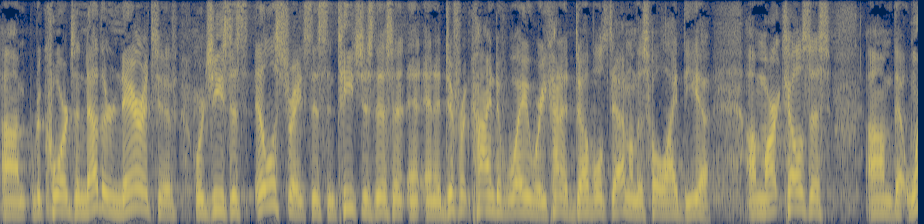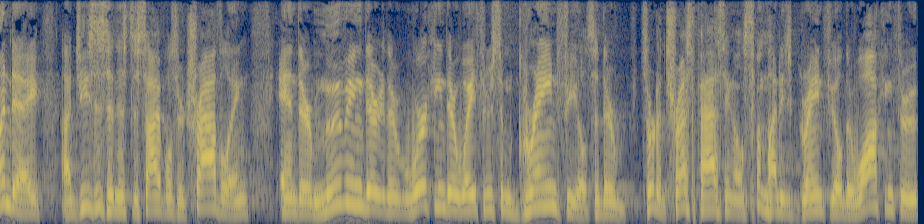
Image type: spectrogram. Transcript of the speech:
um, records another narrative where Jesus illustrates this and teaches this in, in, a different kind of way, where he kind of doubles down on this whole idea. Um, Mark tells us um, that one day uh, Jesus and his disciples are traveling and they're moving, they're, they're working their way through some grain fields. So they're sort of trespassing on somebody's grain field. They're walking through,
